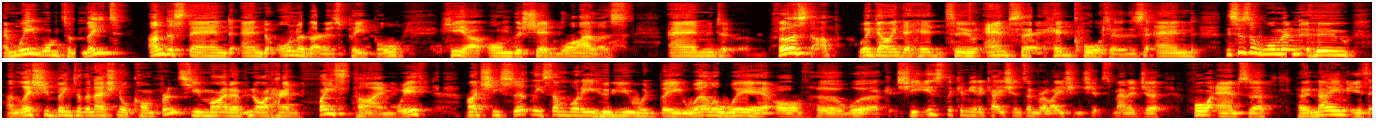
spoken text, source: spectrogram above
And we want to meet, understand, and honour those people here on the Shed Wireless. And first up, we're going to head to AMSA headquarters. And this is a woman who, unless you've been to the national conference, you might have not had FaceTime with, but she's certainly somebody who you would be well aware of her work. She is the communications and relationships manager for AMSA. Her name is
